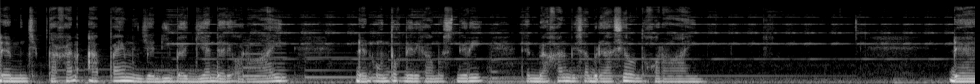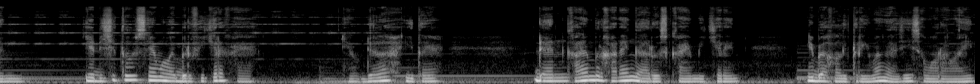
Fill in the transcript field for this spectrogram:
dan menciptakan apa yang menjadi bagian dari orang lain dan untuk diri kamu sendiri dan bahkan bisa berhasil untuk orang lain. Dan ya di situ saya mulai berpikir kayak ya udahlah gitu ya. Dan kalian berkarya nggak harus kayak mikirin ini bakal diterima nggak sih sama orang lain.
